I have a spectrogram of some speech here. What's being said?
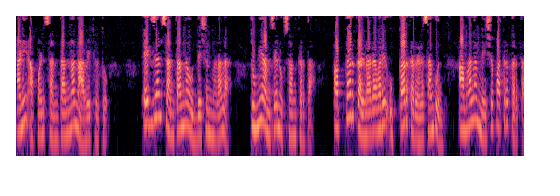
आणि आपण संतांना नावे ठेवतो. एक जण संतांना उद्देशून म्हणाला तुम्ही आमचे नुकसान करता. अपकार करणाऱ्यावरील उपकार करायला सांगून आम्हाला मेषपात्र करता.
